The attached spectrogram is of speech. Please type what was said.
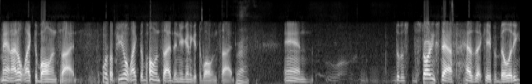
man, I don't like the ball inside. Well, if you don't like the ball inside, then you're going to get the ball inside Right. and the, the starting staff has that capability,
